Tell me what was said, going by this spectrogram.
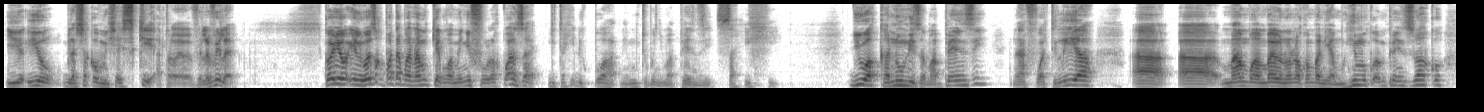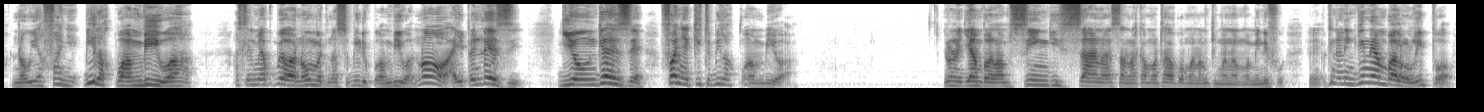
Hiyo hiyo bila shaka umeshaisikia hata wewe vile vile. Kwa hiyo ili uweze kupata mwanamke mwaminifu la kwanza jitahidi kuwa ni mtu mwenye mapenzi sahihi. Jua kanuni za mapenzi nafuatilia uh, uh, mambo ambayo unaona kwamba ni ya muhimu kwa mpenzi wako na uyafanye bila kuambiwa. Asilimia kubwa ya wanaume tunasubiri kuambiwa. No haipendezi. Jiongeze fanya kitu bila kuambiwa hilo ni jambo la msingi sana sana kama unataka kuwa mwanamke mwaminifu. Lakini lingine ambalo lipo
